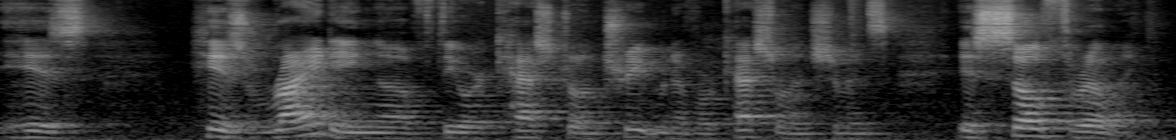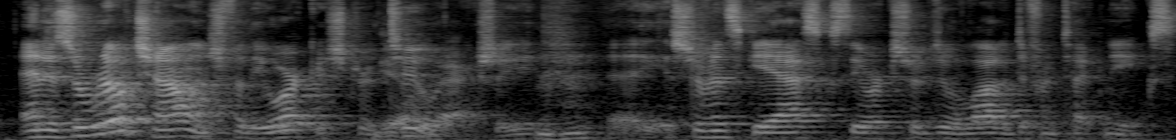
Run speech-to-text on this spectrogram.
his his writing of the orchestral and treatment of orchestral instruments is so thrilling. And it's a real challenge for the orchestra, Yeah. too, actually. Mhm. Uh, Stravinsky asks the orchestra to do a lot of different techniques.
